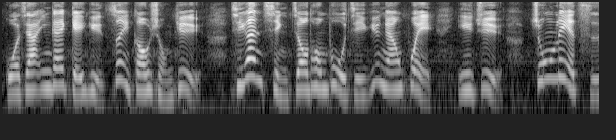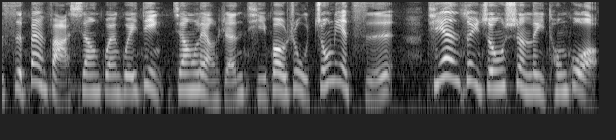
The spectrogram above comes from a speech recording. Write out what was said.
国家应该给予最高荣誉。提案请交通部及运安会依据《忠烈祠祀办法》相关规定，将两人提报入中列祠。提案最终顺利通过。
